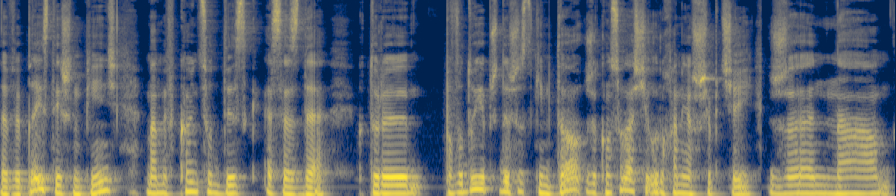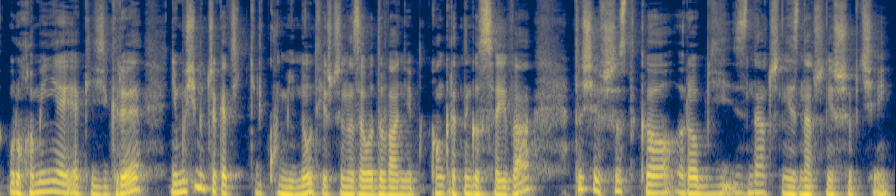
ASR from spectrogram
W PlayStation 5 mamy w końcu dysk SSD, który powoduje przede wszystkim to, że konsola się uruchamia szybciej, że na uruchomienie jakiejś gry nie musimy czekać kilku minut jeszcze na załadowanie konkretnego save'a, to się wszystko robi znacznie, znacznie szybciej.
